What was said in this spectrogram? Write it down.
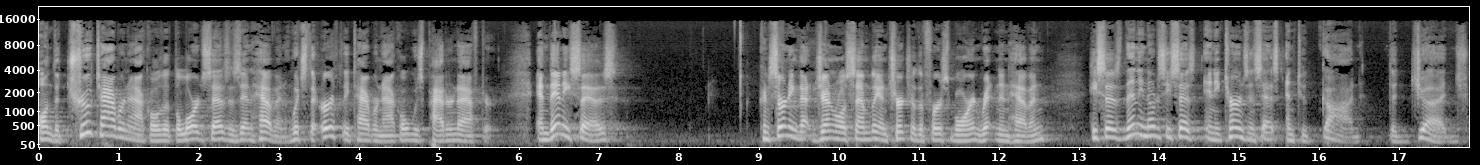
on the true tabernacle that the Lord says is in heaven, which the earthly tabernacle was patterned after. And then he says, concerning that general assembly and church of the firstborn written in heaven, he says, then he notice he says, and he turns and says, and to God, the judge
